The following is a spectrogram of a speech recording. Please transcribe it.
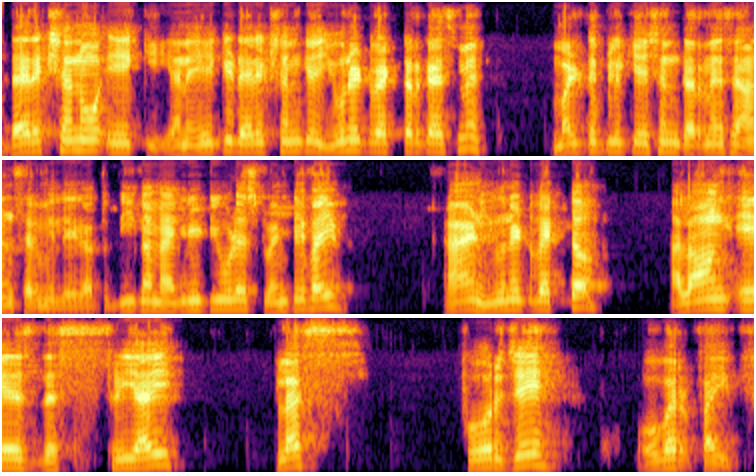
डायरेक्शन हो ए की। यानी ए की डायरेक्शन के यूनिट वेक्टर का इसमें मल्टीप्लीकेशन करने से आंसर मिलेगा। तो बी का magnitude is 25 and unit vector is this 3i plus 4j over 5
